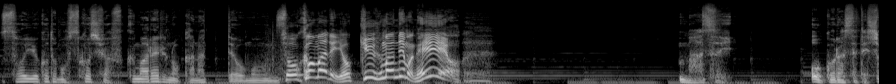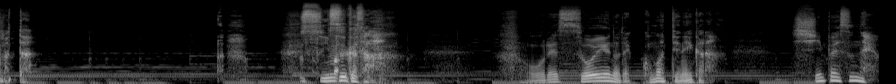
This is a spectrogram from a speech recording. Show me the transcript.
そういうことも少しは含まれるのかなって思うんで。そこまで欲求不満でもねえよ！まずい怒らせてしまった。すいまつうかさ俺そういうので困ってねえから。心配すんなよ。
